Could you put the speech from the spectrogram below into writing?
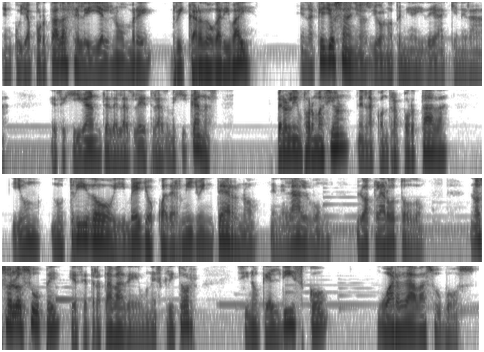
en cuya portada se leía el nombre Ricardo Garibay. En aquellos años yo no tenía idea quién era ese gigante de las letras mexicanas, pero la información en la contraportada y un nutrido y bello cuadernillo interno en el álbum lo aclaró todo. No solo supe que se trataba de un escritor, sino que el disco guardaba su voz,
